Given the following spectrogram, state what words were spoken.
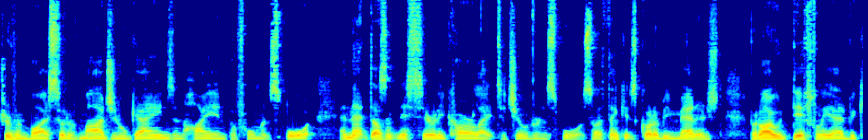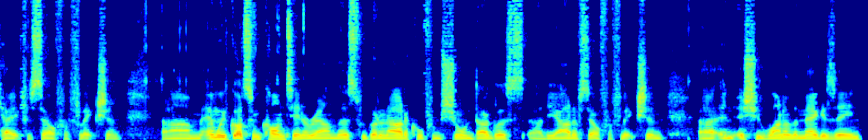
driven by sort of marginal gains and high end performance sport, and that doesn't necessarily correlate to children's sport. So I think it's got to be managed, but I would definitely advocate for self reflection. Um, and we've got some content around this. We've got an article from Sean Douglas, uh, The Art of Self Reflection, uh, in issue one of the magazine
